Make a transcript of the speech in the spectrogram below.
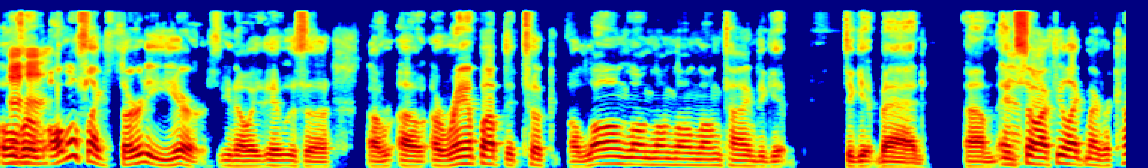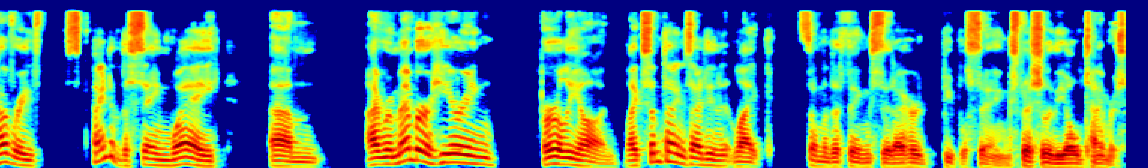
over uh-huh. almost like 30 years. You know, it, it was a, a, a ramp up that took a long, long, long, long, long time to get to get bad. Um, and yeah. so I feel like my recovery is kind of the same way. Um, I remember hearing early on, like sometimes I didn't like some of the things that I heard people saying, especially the old timers.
